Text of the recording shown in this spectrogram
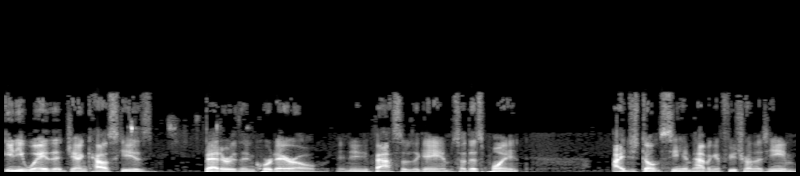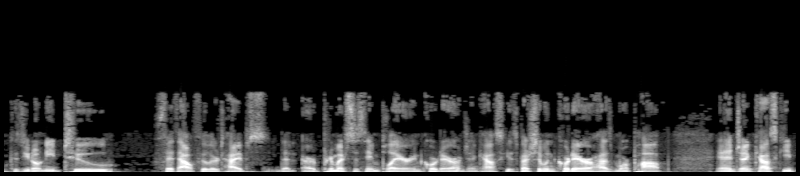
any way that Jankowski is better than Cordero in any facet of the game. So at this point, I just don't see him having a future on the team because you don't need two fifth outfielder types that are pretty much the same player in Cordero and Jankowski, especially when Cordero has more pop. And Jankowski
